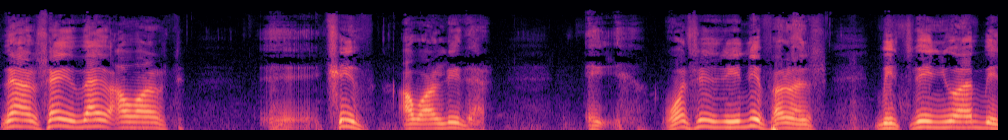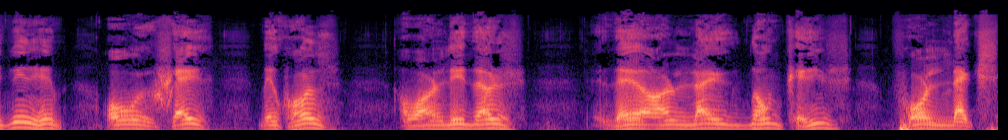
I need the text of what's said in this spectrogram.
they are saying that our uh, chief, our leader, uh, what is the difference between you and between him? oh Sheikh, because our leaders, they are like donkeys, four legs.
